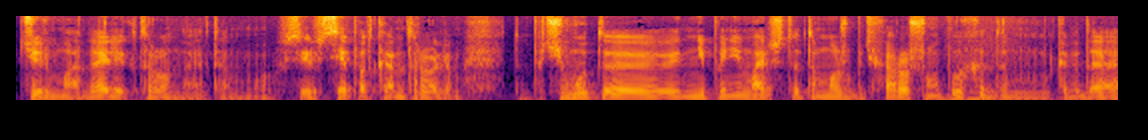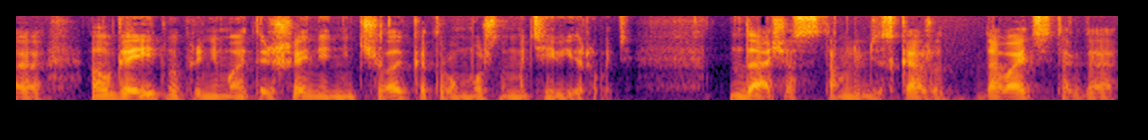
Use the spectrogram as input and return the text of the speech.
тюрьма, да, электронная, там все, все под контролем, то почему-то не понимать, что это может быть хорошим выходом, когда алгоритмы принимают решения, а не человек, которого можно мотивировать. Да, сейчас там люди скажут, давайте тогда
